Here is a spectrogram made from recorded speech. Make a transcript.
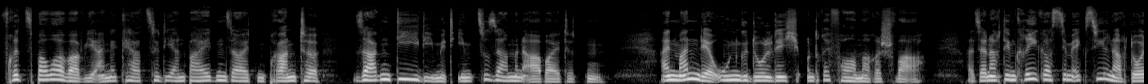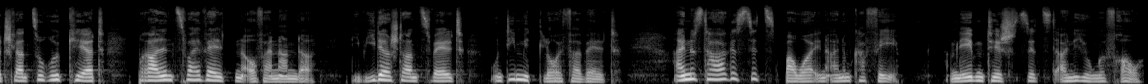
Fritz Bauer war wie eine Kerze, die an beiden Seiten brannte, sagen die, die mit ihm zusammenarbeiteten. Ein Mann, der ungeduldig und reformerisch war. Als er nach dem Krieg aus dem Exil nach Deutschland zurückkehrt, prallen zwei Welten aufeinander, die Widerstandswelt und die Mitläuferwelt. Eines Tages sitzt Bauer in einem Café. Am Nebentisch sitzt eine junge Frau.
